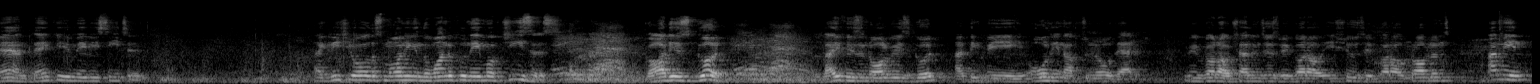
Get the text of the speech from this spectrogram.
Amen. Thank you. You may be seated. I greet you all this morning in the wonderful name of Jesus. Amen. God is good. Amen. Life isn't always good. I think we're old enough to know that. We've got our challenges, we've got our issues, we've got our problems. I mean,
